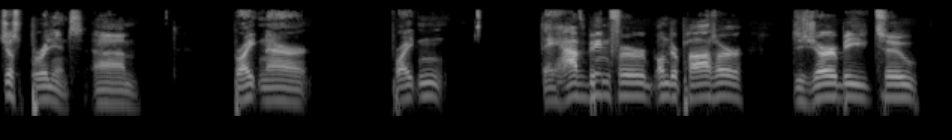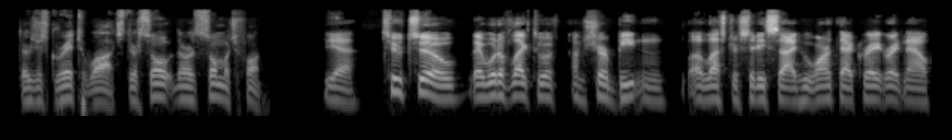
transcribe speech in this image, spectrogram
just brilliant. Um, Brighton are Brighton, they have been for under Potter, De too. They're just great to watch. They're so they're so much fun. Yeah, two two. They would have liked to have, I'm sure, beaten a Leicester City side who aren't that great right now.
